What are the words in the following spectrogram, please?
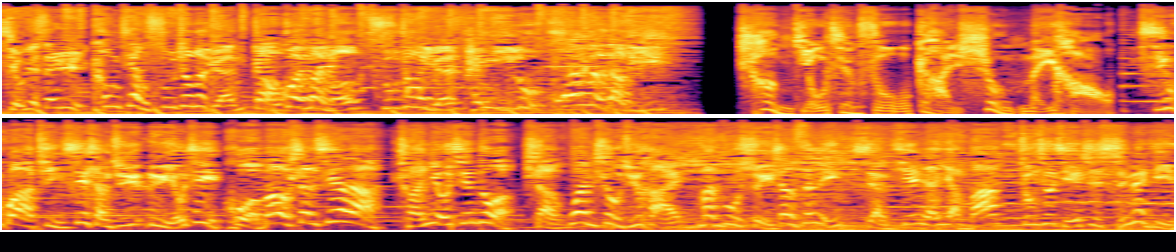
九月三日空降苏州乐园搞怪卖萌苏州乐园陪你一路欢乐到底。畅游江苏，感受美好。新化品蟹赏菊旅游季火爆上线啦，船游千舵，赏万寿菊海，漫步水上森林，享天然氧吧。中秋节至十月底，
